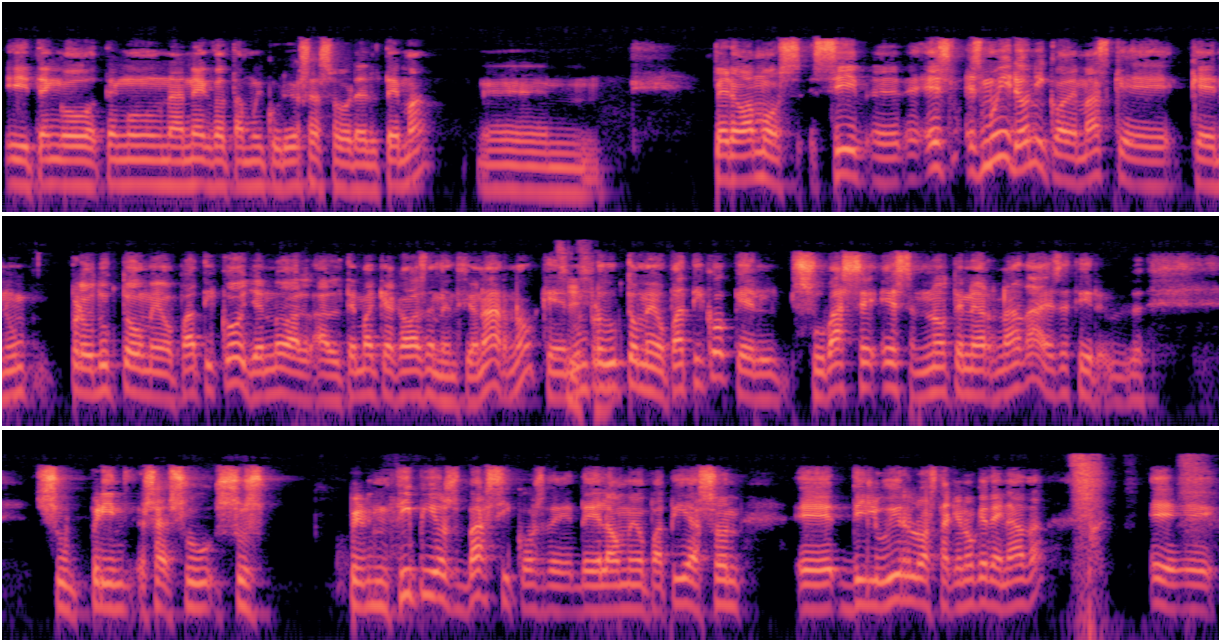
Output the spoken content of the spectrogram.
Y tengo, tengo una anécdota muy curiosa sobre el tema. Eh, pero vamos, sí, eh, es, es muy irónico además que, que en un producto homeopático, yendo al, al tema que acabas de mencionar, ¿no? Que en Sí, un sí. producto homeopático que el- su base es no tener nada, es decir, su, o sea, su- sus principios básicos de, de la homeopatía son eh, diluirlo hasta que no quede nada, eh,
